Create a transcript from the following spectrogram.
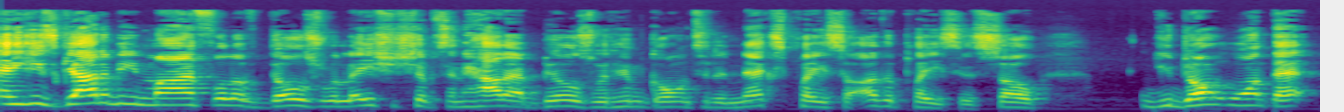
and he's got to be mindful of those relationships and how that builds with him going to the next place or other places. So you don't want that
